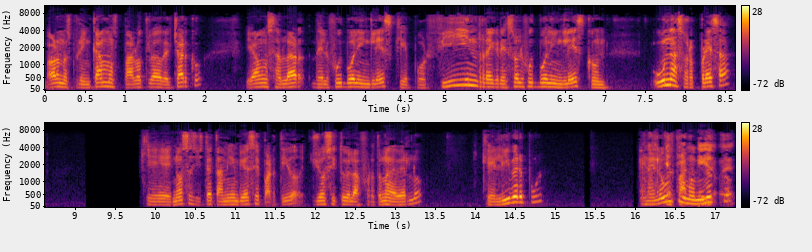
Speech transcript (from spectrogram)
ahora nos brincamos para el otro lado del charco y vamos a hablar del fútbol inglés que por fin regresó el fútbol inglés con una sorpresa que no sé si usted también vio ese partido, yo sí tuve la fortuna de verlo, que Liverpool en el último minuto, eh.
